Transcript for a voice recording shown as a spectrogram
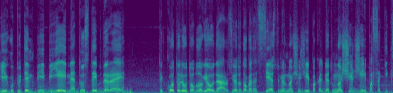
Jeigu tu tempi, bijai, metus taip darai, tai kuo toliau, tuo blogiau darosi. Vietoj to, kad atsisėstum ir nuoširdžiai pakalbėtum, nuoširdžiai pasakyk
